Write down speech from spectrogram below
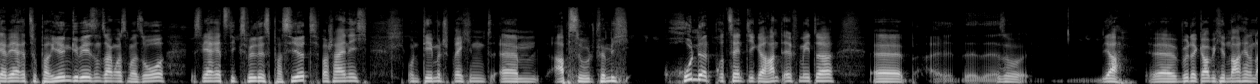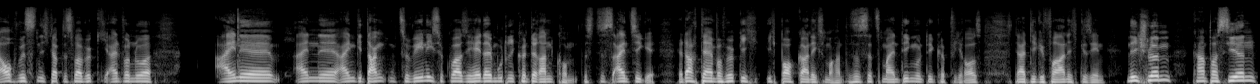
der wäre zu parieren gewesen, sagen wir es mal so. Es wäre jetzt nichts Wildes passiert, wahrscheinlich. Und dementsprechend ähm, absolut für mich hundertprozentiger Handelfmeter. Äh, also, ja, äh, würde, glaube ich, im Nachhinein auch wissen. Ich glaube, das war wirklich einfach nur eine, eine, ein Gedanken zu wenig, so quasi, hey, der Mudrik könnte rankommen. Das ist das Einzige. Er dachte einfach wirklich, ich brauche gar nichts machen. Das ist jetzt mein Ding und den köpfe ich raus. Der hat die Gefahr nicht gesehen. Nicht schlimm, kann passieren.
